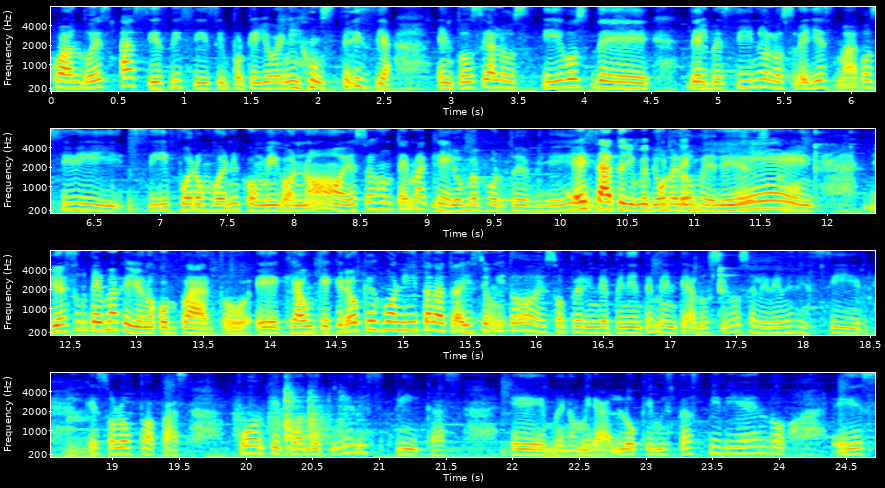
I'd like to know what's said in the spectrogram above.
cuando es así es difícil porque yo ven injusticia. Entonces, a los hijos de, del vecino, los Reyes Magos sí, sí fueron buenos y conmigo no. Eso es un tema que... yo me porté bien. Exacto, yo me yo porté me lo merezco. bien. Yo es un tema que yo no comparto, eh, que aunque creo que es bonita la tradición y todo eso, pero independientemente a los hijos se le debe decir que son los papás, porque cuando tú le explicas, eh, bueno, mira, lo que me estás pidiendo es,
